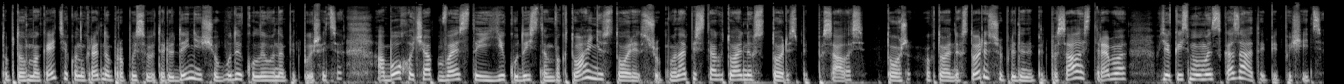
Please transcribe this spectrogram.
Тобто в макеті конкретно прописувати людині, що буде, коли вона підпишеться, або хоча б вести її кудись там в актуальні сторіс, щоб вона після актуальних сторіс підписалась теж в актуальних сторіс, щоб людина підписалась, треба в якийсь момент сказати, підпишіться.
